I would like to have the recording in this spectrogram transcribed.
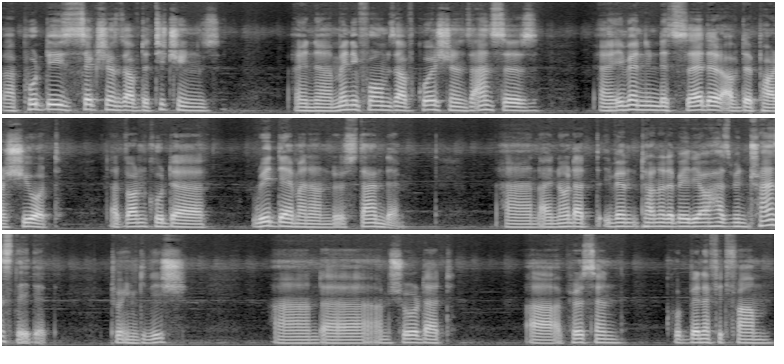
uh, put these sections of the teachings in uh, many forms of questions, answers, uh, even in the seder of the parshiot, that one could uh, read them and understand them. And I know that even Tana Devei Eliyahu has been translated to English, and uh, I'm sure that uh, a person could benefit from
